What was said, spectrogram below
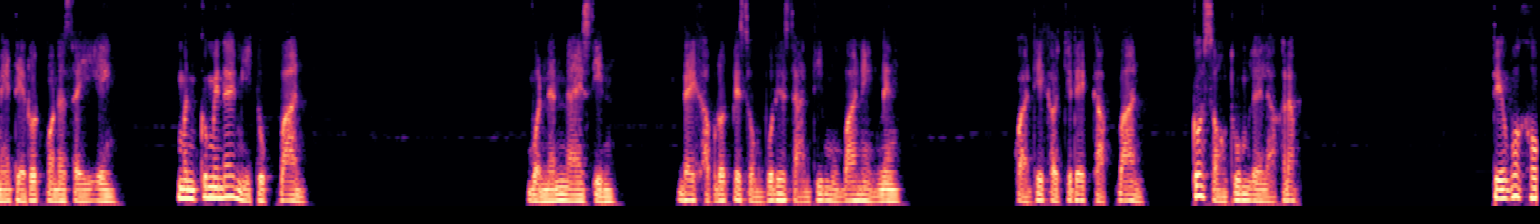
แม้แต่รถมอเตอร์ไซค์เอง มันก็ไม่ได้มีทุกบ้าน วันนั้นนายสินได้ขับรถไปส่งผู้โดยสารที่หมู่บ้านแห่งหนึ่ง กว่าที่เขาจะได้กลับบ้าน ก็สองทุ่มเลยแหละครับแต่ว่าเขา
